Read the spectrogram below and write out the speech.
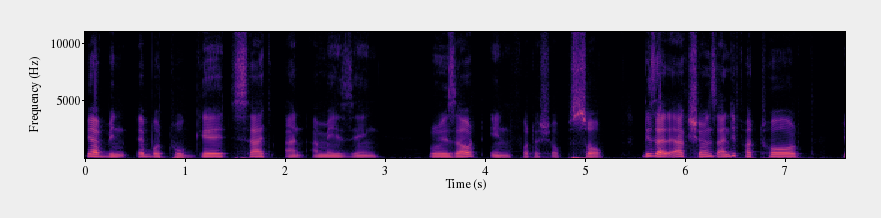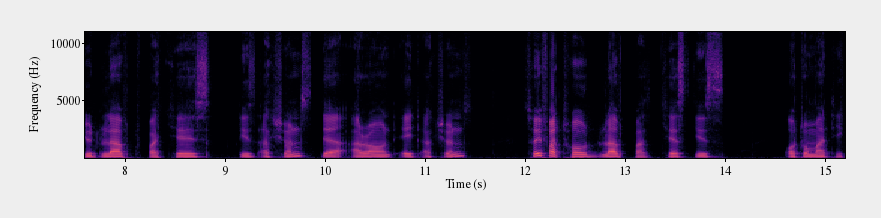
you have been able to get such an amazing result in Photoshop. So these are the actions and if at all you'd love to purchase these actions, there are around eight actions. So if at all you'd love to purchase these automatic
